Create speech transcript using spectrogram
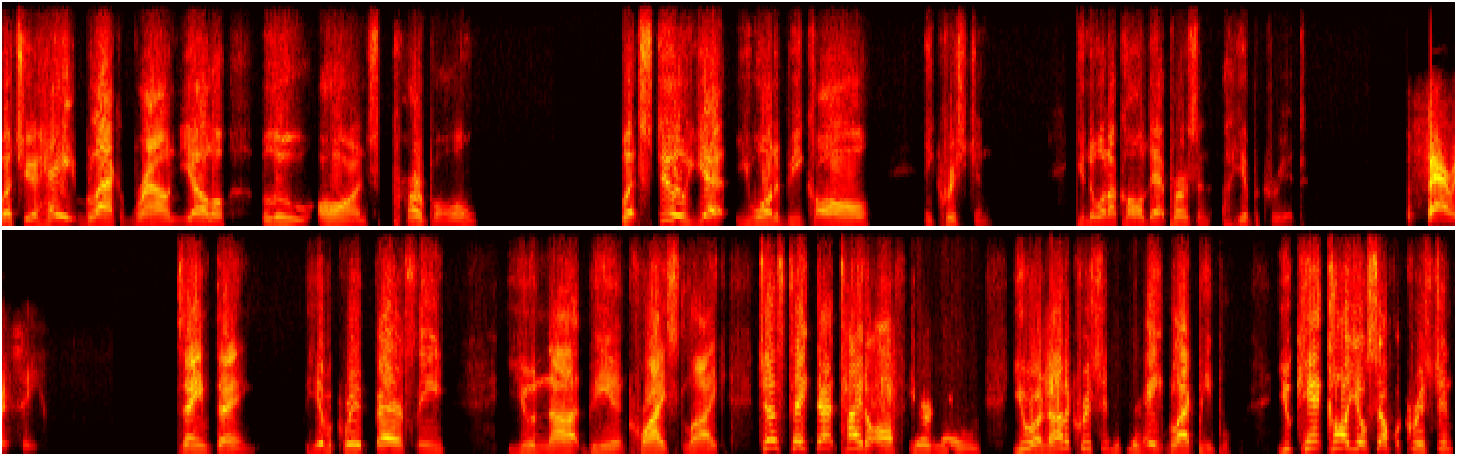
but you hate black, brown, yellow, blue, orange, purple, but still yet you want to be called a Christian. You know what I call that person? A hypocrite. A Pharisee. Same thing. Hypocrite, Pharisee, you're not being Christ like. Just take that title off your name. You are not a Christian if you hate black people. You can't call yourself a Christian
